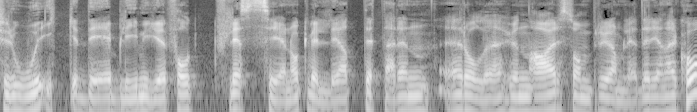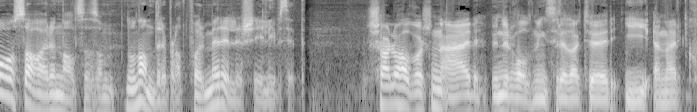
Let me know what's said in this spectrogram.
tror ikke det blir mye. Folk flest ser nok veldig at dette er en eh, rolle hun har som programleder i NRK, og så har hun altså som noen andre plattformer ellers i livet sitt. Charlo Halvorsen er underholdningsredaktør i NRK.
